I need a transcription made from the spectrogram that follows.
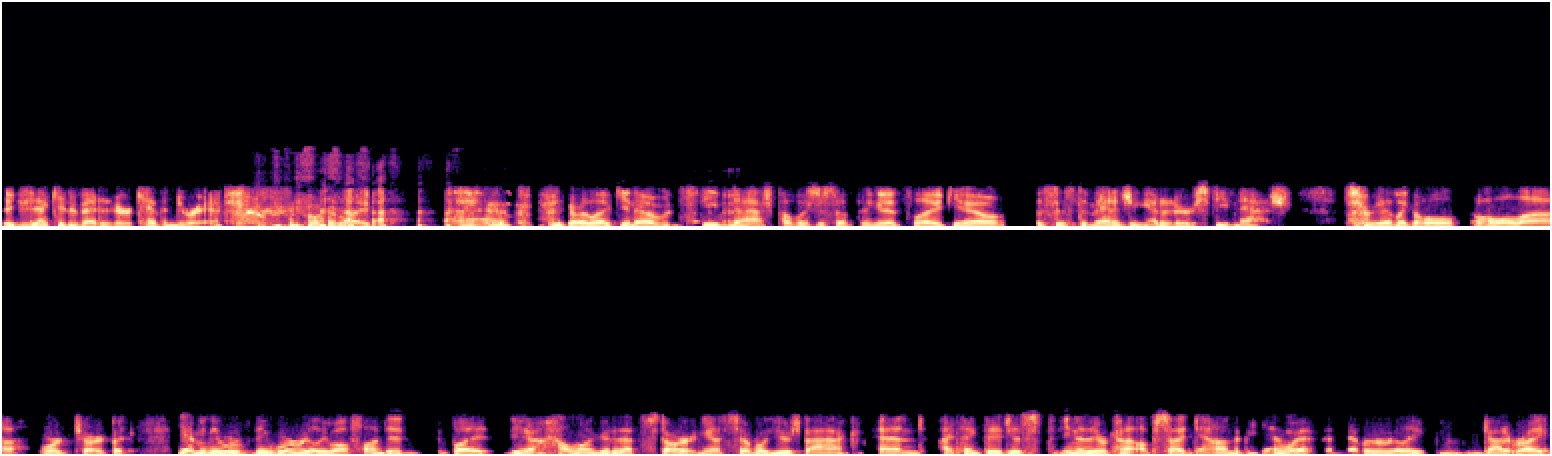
executive editor Kevin Durant, or like, or like you know Steve Nash publishes something, and it's like you know assistant managing editor Steve Nash. So we had like a whole a whole uh, org chart. But yeah, I mean they were they were really well funded. But you know how long ago did that start? You know, several years back, and I think they just you know they were kind of upside down to begin with and never really got it right.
